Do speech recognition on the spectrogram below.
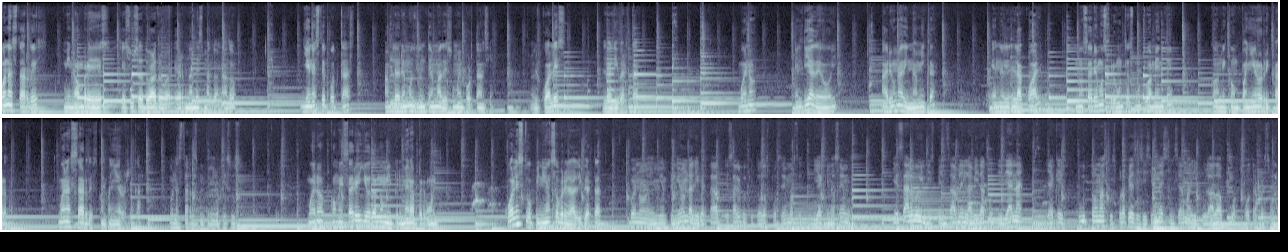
Buenas tardes, mi nombre es Jesús Eduardo Hernández Maldonado y en este podcast hablaremos de un tema de suma importancia, el cual es la libertad. Bueno, el día de hoy haré una dinámica en la cual nos haremos preguntas mutuamente con mi compañero Ricardo. Buenas tardes, compañero Ricardo. Buenas tardes, compañero Jesús. Bueno, comenzaré yo dando mi primera pregunta. ¿Cuál es tu opinión sobre la libertad? Bueno, en mi opinión, la libertad es algo que todos poseemos el día que nacemos y es algo indispensable en la vida cotidiana, ya que tú tomas tus propias decisiones sin ser manipulado por otra persona.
